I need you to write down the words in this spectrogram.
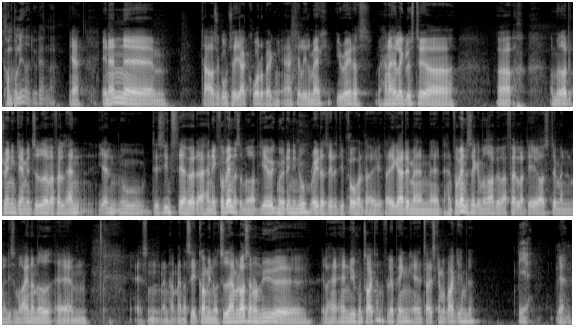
Komponeret, det er jo der, den er. Ja. En anden, øh, der er også god til at jagte quarterbacken, er Khalil Mack i Raiders. Men han har heller ikke lyst til at, at, at møde op i training camp indtil videre. I hvert fald, han, ja, nu, det seneste, jeg har hørt, er, at han ikke forventer sig at møde op. De er jo ikke mødt ind endnu. Raiders er et af de forhold, der, der ikke er det, men øh, han forventer sig ikke at møde op i hvert fald, og det er også det, man, man ligesom regner med. Um, ja, sådan, man, har, man har set komme i noget tid. Han vil også have nogle nye, øh, eller have, have en ny kontrakt, han har flere penge. Uh, Thijs, skal man bare give ham det? Ja. Ja. Mhm.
